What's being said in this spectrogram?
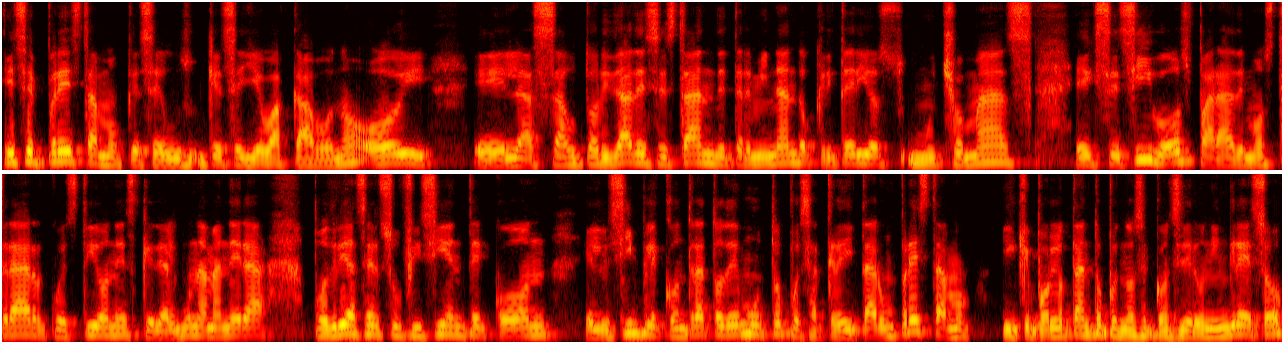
ese préstamo que se, que se llevó a cabo, ¿no? Hoy eh, las autoridades están determinando criterios mucho más excesivos para demostrar cuestiones que de alguna manera podría ser suficiente con el simple contrato de mutuo, pues acreditar un préstamo y que por lo tanto pues no se considera un ingreso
